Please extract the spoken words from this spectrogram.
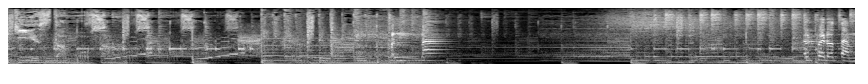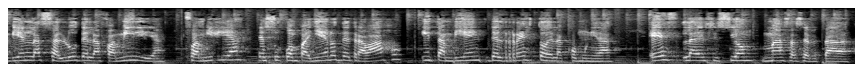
Aquí estamos. Pero también la salud de la familia, familia de sus compañeros de trabajo y también del resto de la comunidad es la decisión más acertada.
